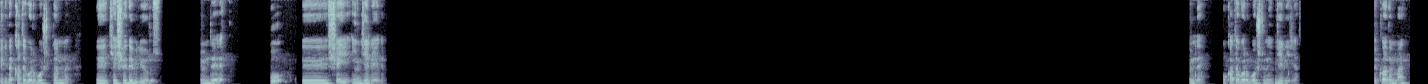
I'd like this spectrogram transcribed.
Bu şekilde kategori boşluklarını e, keşfedebiliyoruz. Şimdi bu e, şeyi inceleyelim. Şimdi bu kategori boşluğunu inceleyeceğiz. Tıkladım ben.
